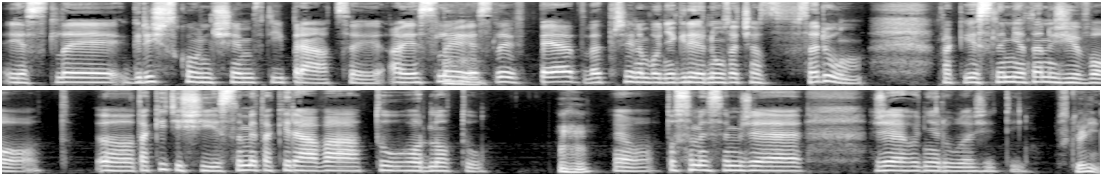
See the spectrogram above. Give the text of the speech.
jestli, když skončím v té práci a jestli, uh-huh. jestli v 5, ve 3 nebo někdy jednou za čas v 7, tak jestli mě ten život uh, taky těší, jestli mi taky dává tu hodnotu. Uh-huh. Jo, to si myslím, že, že je hodně důležitý. Skvělý.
